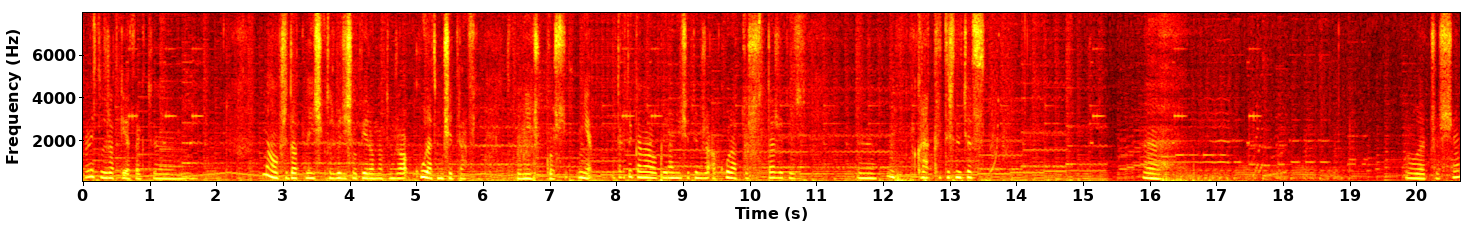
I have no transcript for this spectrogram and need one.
Ale jest to rzadki efekt. Yy, mało przydatny, jeśli ktoś będzie się opierał na tym, że akurat mu się trafi w kości. Nie. Taktyka na opieranie się tym, że akurat się zdarzy, to jest yy, krytyczny cios. Ech. Leczę się.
